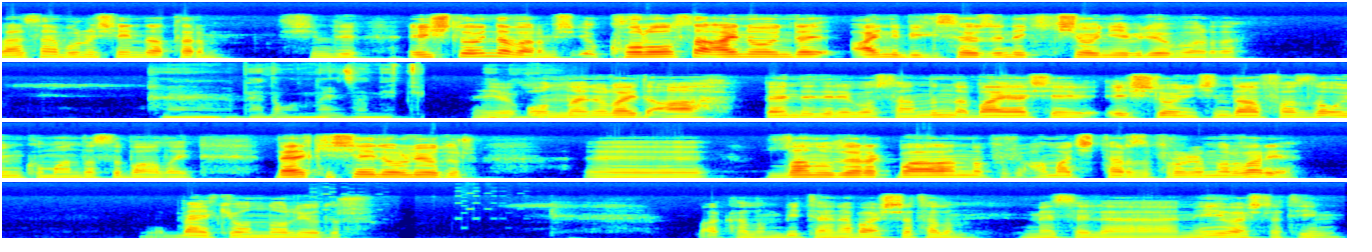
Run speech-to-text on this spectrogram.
Ben sana bunun şeyini de atarım. Şimdi eşli oyun da varmış. Kol olsa aynı oyunda aynı bilgisayar üzerinde iki kişi oynayabiliyor bu arada. He, ben de online zannettim. E, Yok, online olaydı. Ah ben de direkt o sandım da bayağı şey eşli oyun için daha fazla oyun kumandası bağlayın. Belki şeyle oluyordur. Ee, LAN olarak bağlanma pro- amaç tarzı programlar var ya. Belki onunla oluyordur. Bakalım bir tane başlatalım. Mesela neyi başlatayım?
